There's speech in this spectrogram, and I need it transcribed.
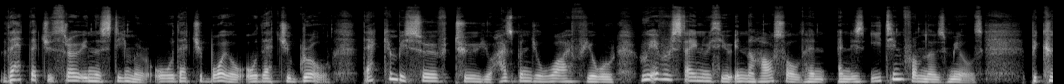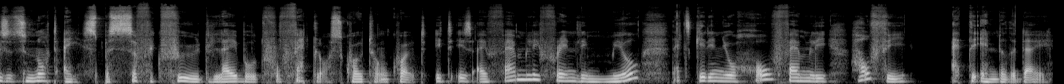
that that you throw in the steamer or that you boil or that you grill, that can be served to your husband, your wife, your whoever is staying with you in the household and, and is eating from those meals because it's not a specific food labeled for fat loss, quote unquote. It is a family friendly meal that's getting your whole family healthy at the end of the day.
